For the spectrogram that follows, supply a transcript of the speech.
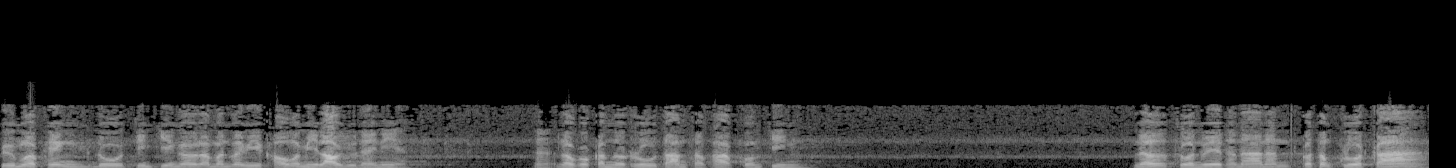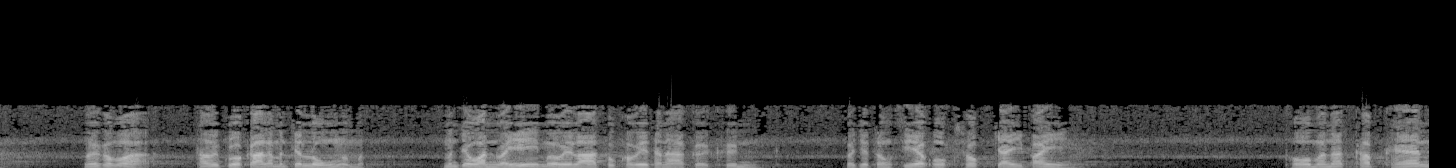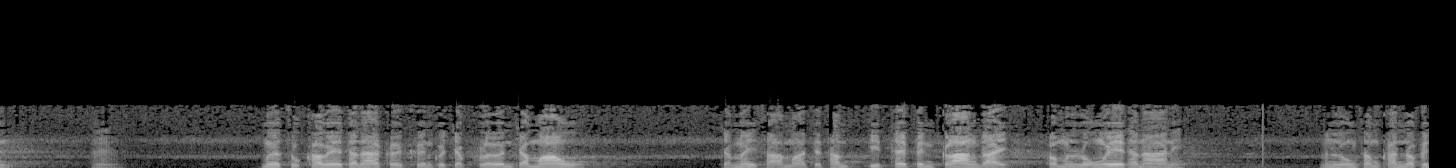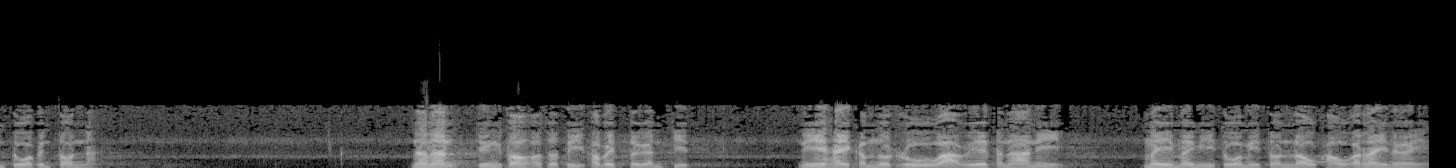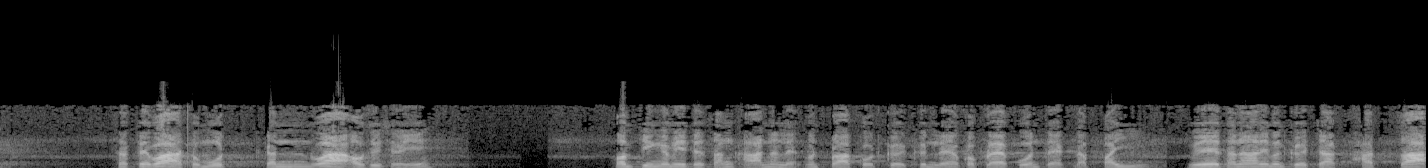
รือเมื่อเพ่งดูจริง ๆ แล้วมันไม่มีเขาไม่มีเราอยู่ในนี่เราก็กำหนดรู้ตามสภาพความจริง แล้วส่วนเวทนานั้นก็ต้องกลวดกาหมายความว่า ถ้าไม่กลัวกาแล้วมันจะหลงมัน มันจะวันไหวเมื่อเวลาทุกขเวทนาเกิดขึ้น ก็จะต้องเสียอกชกใจไป โทมนัสขับแค้นเมื่อสุขเวทนาเกิดขึ้นก็จะเพลินจะเมา จะไม่สามารถจะทำจิตให้เป็นกลางได้ เพราะมันหลงเวทนานี่ มันหลงสำคัญว่าเป็นตัวเป็นตนน่ะ ดังนั้นจึงต้องเอาสติเข้าไปเตือนจิต นี้ให้กำหนดรู้ว่าเวทนานี่ไม่ไม่มีตัวมีตนเราเขาอะไรเลย สักแต่ว่าสมมุติกันว่าเอาเฉยๆความจริงก็มีแต่สังขารนั่นแหละ มันปรากฏเกิดขึ้นแล้วก็แปรปรวนแตกดับไป เวทนานี่มันเกิดจากผัสสะ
